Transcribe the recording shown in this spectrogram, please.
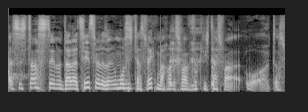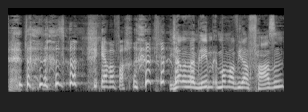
Was ist das denn? Und dann erzählst du mir, das, muss ich das wegmachen? Und das war wirklich, das war, oh, das war. er war wach. Ich habe in meinem Leben immer mal wieder Phasen,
